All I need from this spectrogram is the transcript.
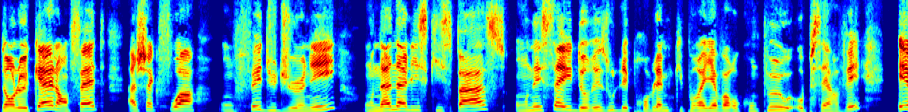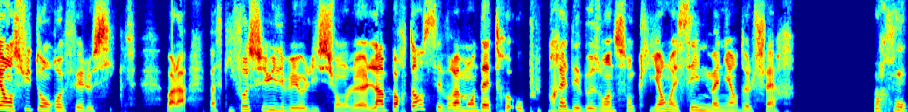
dans lequel, en fait, à chaque fois, on fait du journey, on analyse ce qui se passe, on essaye de résoudre les problèmes qui pourrait y avoir ou qu'on peut observer, et ensuite on refait le cycle. Voilà, parce qu'il faut suivre l'évolution. L'important, c'est vraiment d'être au plus près des besoins de son client, et c'est une manière de le faire. Parfait.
